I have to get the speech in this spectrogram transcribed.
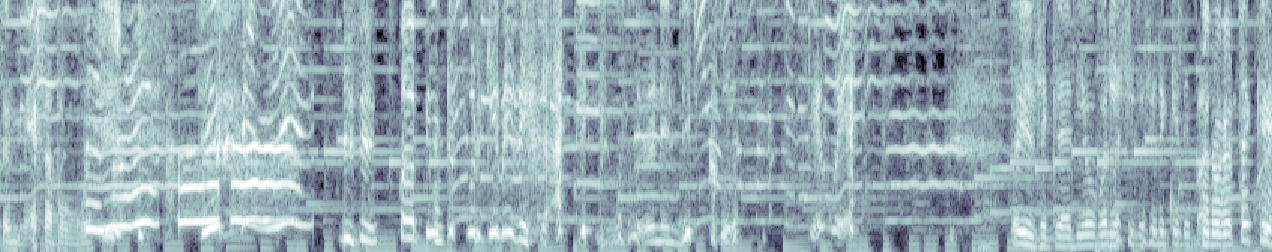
Cerveza, po, weón. Dice, papito, ¿por qué me dejaste? Weón, el disco. Qué weón. Está bien ser creativo con las situaciones que te pasan. Pero ¿cachai que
